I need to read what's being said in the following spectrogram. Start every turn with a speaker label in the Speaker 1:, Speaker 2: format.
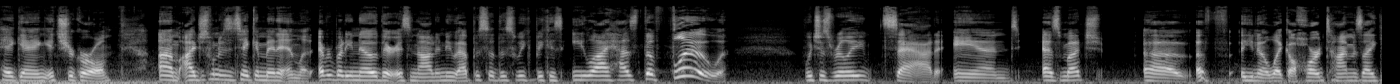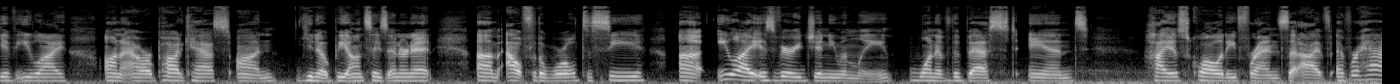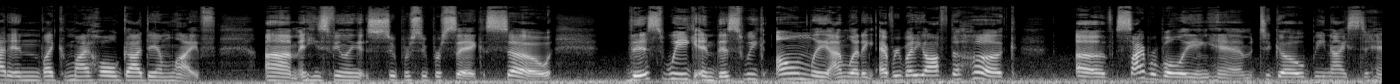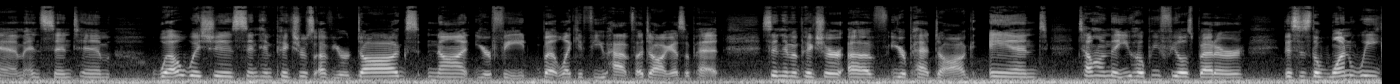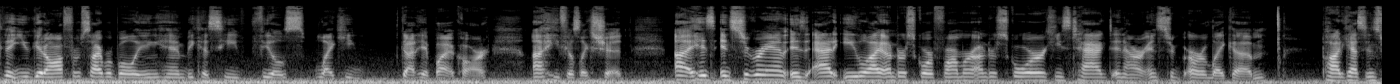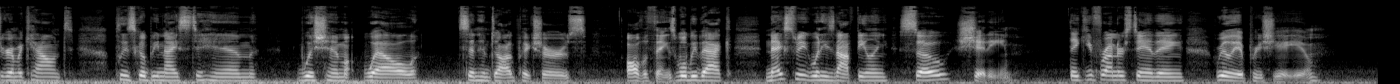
Speaker 1: Hey, gang, it's your girl. Um, I just wanted to take a minute and let everybody know there is not a new episode this week because Eli has the flu, which is really sad. And as much uh, of you know like a hard time as I give Eli on our podcast on you know Beyonce's internet um, out for the world to see. Uh, Eli is very genuinely one of the best and highest quality friends that I've ever had in like my whole goddamn life. Um, and he's feeling super super sick. So this week and this week only, I'm letting everybody off the hook of cyberbullying him to go be nice to him and send him well wishes, send him pictures of your dogs, not your feet, but like if you have a dog as a pet, send him a picture of your pet dog and tell him that you hope he feels better. This is the one week that you get off from cyberbullying him because he feels like he got hit by a car. Uh, he feels like shit. Uh, his Instagram is at Eli underscore farmer underscore. He's tagged in our Insta or like um podcast Instagram account. Please go be nice to him, wish him well, send him dog pictures, all the things. We'll be back next week when he's not feeling so shitty. Thank you for understanding. Really appreciate you.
